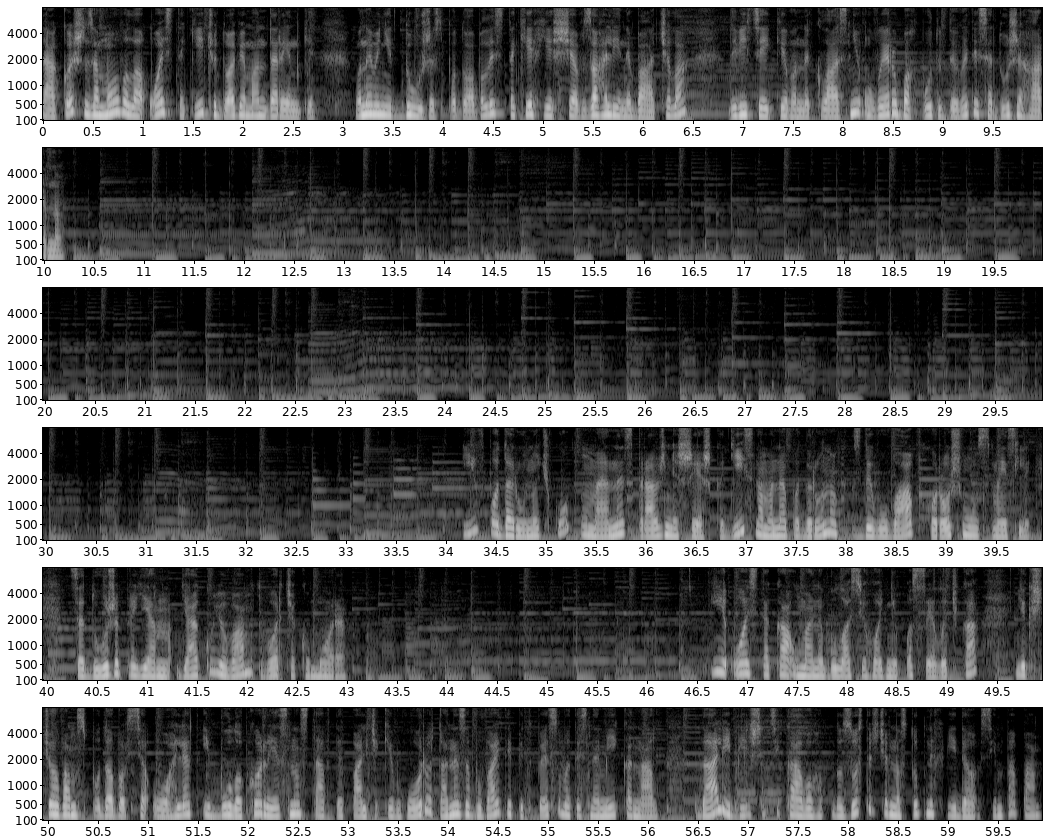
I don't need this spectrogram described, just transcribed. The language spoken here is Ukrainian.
Також замовила ось такі чудові мандаринки. Вони мені дуже сподобались, таких я ще взагалі не бачила. Дивіться, які вони класні, у виробах будуть дивитися дуже гарно. І в подаруночку у мене справжня шишка. Дійсно, мене подарунок здивував в хорошому смислі. Це дуже приємно. Дякую вам, творча комора. І ось така у мене була сьогодні посилочка. Якщо вам сподобався огляд і було корисно, ставте пальчики вгору та не забувайте підписуватись на мій канал. Далі більше цікавого. До зустрічі в наступних відео. Всім па-па!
